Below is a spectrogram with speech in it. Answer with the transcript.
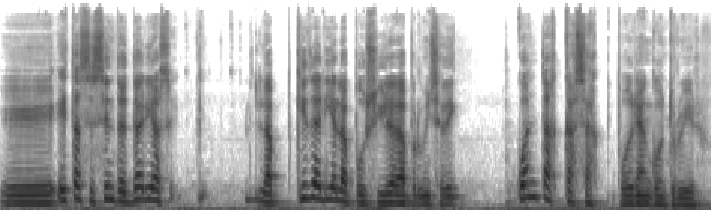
Eh, estas 60 hectáreas, la, ¿qué daría la posibilidad a la provincia de cuántas casas podrían construir?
